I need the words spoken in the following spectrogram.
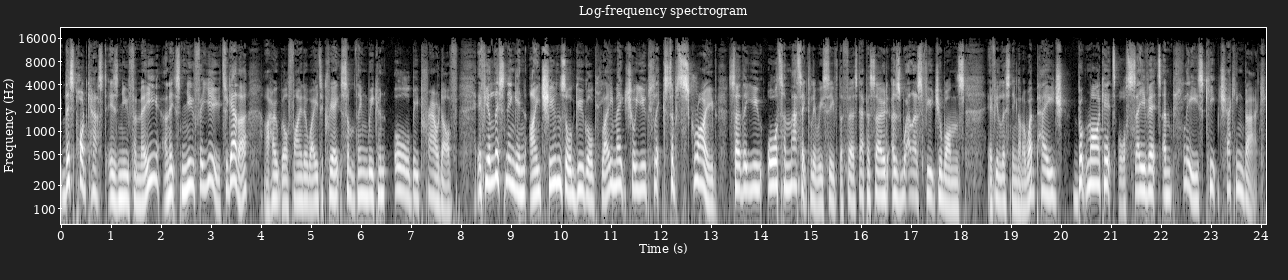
This podcast is new for me and it's new for you. Together, I hope we'll find a way to create something we can all be proud of. If you're listening in iTunes or Google Play, make sure you click subscribe so that you automatically receive the first episode as well as future ones. If you're listening on a web page, bookmark it or save it, and please keep checking back.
